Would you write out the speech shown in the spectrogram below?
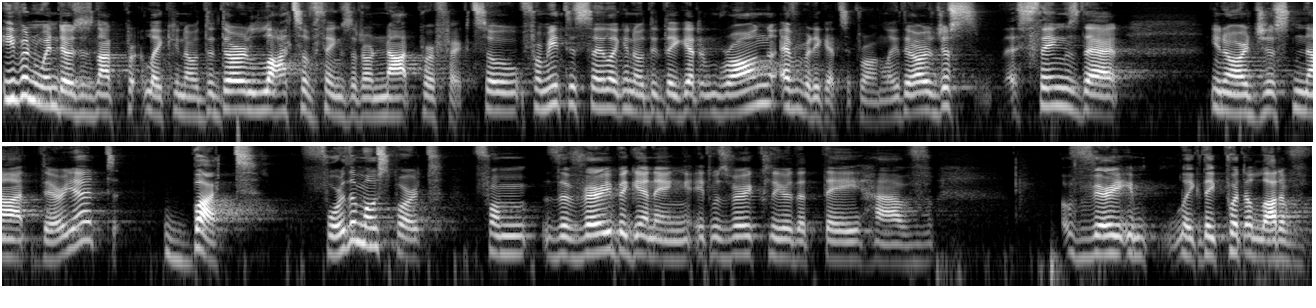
even Windows is not, like, you know, there are lots of things that are not perfect. So for me to say, like, you know, did they get it wrong? Everybody gets it wrong. Like, there are just things that, you know, are just not there yet. But for the most part, from the very beginning, it was very clear that they have very, like, they put a lot of uh,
